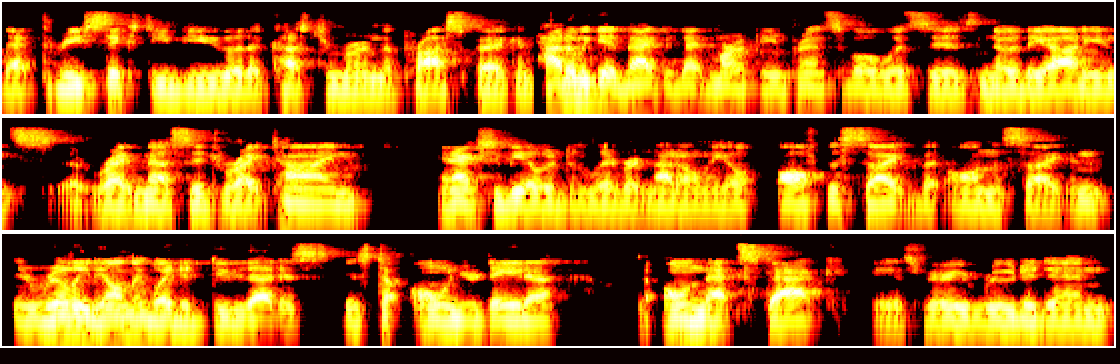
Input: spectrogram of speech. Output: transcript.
that 360 view of the customer and the prospect? And how do we get back to that marketing principle, which is know the audience, right message, right time, and actually be able to deliver it not only off the site, but on the site. And, and really the only way to do that is, is to own your data, to own that stack. It's very rooted in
